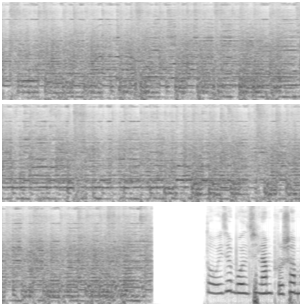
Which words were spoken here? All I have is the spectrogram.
তো ওই যে বলছিলাম, প্রসাদ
